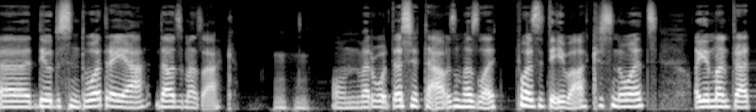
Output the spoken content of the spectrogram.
Uh, 22. daudz mazāk. mhm. Un varbūt tas ir tā uz mazliet pozitīvākas nots. Lai gan, manuprāt,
